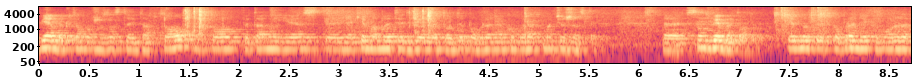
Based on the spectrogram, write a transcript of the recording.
wiemy kto może zostać dawcą, to pytanie jest, e, jakie mamy te dwie metody pobrania komórek macierzystych. E, Są dwie metody. Jedno to jest pobranie komórek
